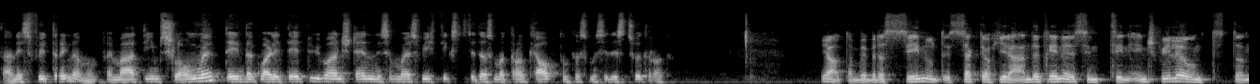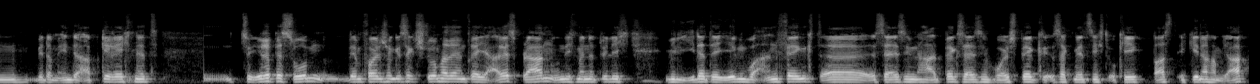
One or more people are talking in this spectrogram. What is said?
dann ist viel drinnen. Und wenn man auch Teams schlagen will, die in der Qualität überanstehen, ist einmal das Wichtigste, dass man daran glaubt und dass man sich das zutraut. Ja, dann werden wir das sehen und es sagt ja auch jeder andere Trainer, es sind zehn Endspiele und dann wird am Ende abgerechnet, zu Ihrer Person, wir haben vorhin schon gesagt, Sturm hat einen Dreijahresplan und ich meine natürlich will jeder, der irgendwo anfängt, äh, sei es in Hartberg, sei es in Wolfsberg, sagt mir jetzt nicht, okay, passt, ich gehe nach einem Jahr,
